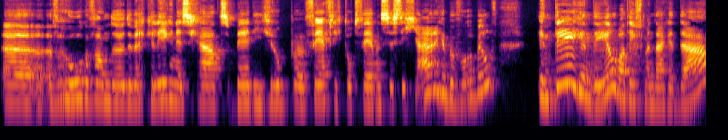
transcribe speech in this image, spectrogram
uh, verhogen van de, de werkgelegenheidsgraad bij die groep 50 tot 65-jarigen bijvoorbeeld, Integendeel, wat heeft men dan gedaan?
